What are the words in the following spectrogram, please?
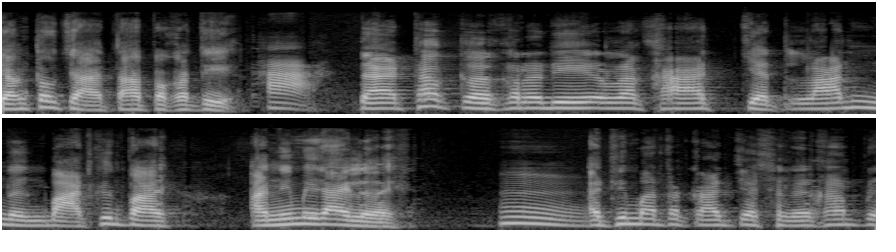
ยังต้องจ่ายตามปกติ ค่ะ แต่ถ้าเกิดกรณีราคาเจ็ดล้านหนึ่งบาทขึ้นไป อันนี้ไม่ได้เลยอืม ไอ้ที่มาตรการจะเสนอครั้งใน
